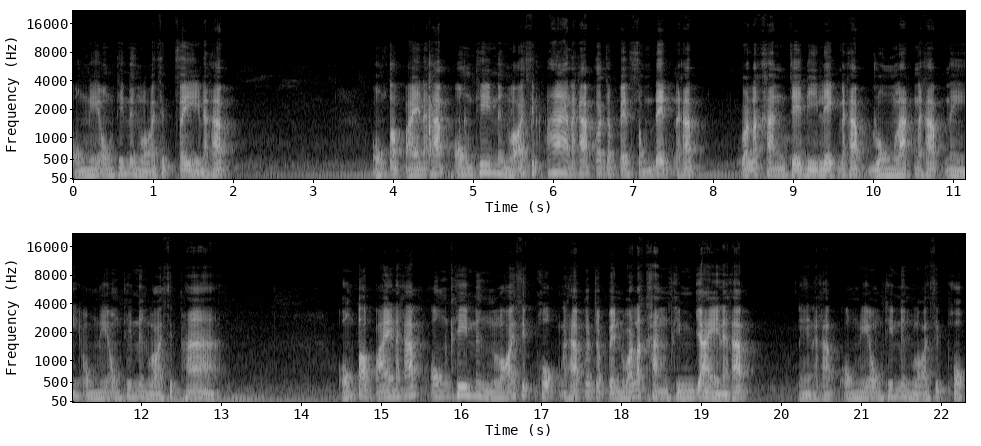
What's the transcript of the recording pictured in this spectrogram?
องค์นี้องค์ที่หนึ่งร้อยสิบสี่นะครับ องค์ต่อไปนะครับ องค์ที่หนึ่งร้อยสิบห้านะครับ ก็จะเป็นสมเด็จนะครับ วัดระฆังเจดีเล็กนะครับ ลงรักนะครับนี่องค์นี้องค์ที่หนึ่งร้อยสิบห้าองค์ต่อไปนะครับ องค์ที่หนึ่งร้อยสิบหกนะครับ ก็จะเป็นวัดระฆังพิมพ์ใหญ่นะครับนี่นะครับ องค์นี้องค์ที่หนึ่งร้อยสิบหก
